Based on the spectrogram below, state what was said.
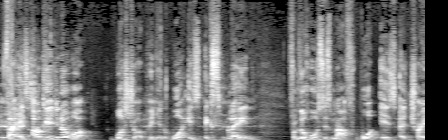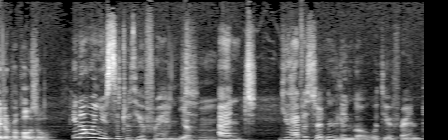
That is okay. You know what? What's your opinion? What is explain from the horse's mouth? What is a trailer proposal? You know when you sit with your friend Yeah. and you have a certain lingo with your friend.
